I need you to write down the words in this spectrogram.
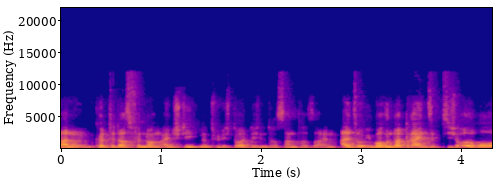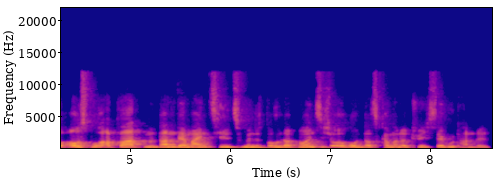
dann könnte das für einen Long-Einstieg natürlich deutlich interessanter sein. Also über 173 Euro Ausbruch abwarten und dann wäre mein Ziel zumindest bei 190 Euro und das kann man natürlich sehr gut handeln.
